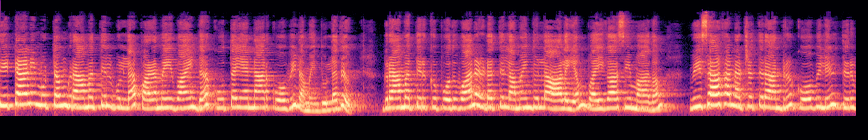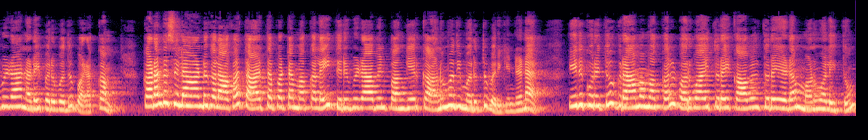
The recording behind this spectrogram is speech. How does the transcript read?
திட்டானிமுட்டம் கிராமத்தில் உள்ள பழமை வாய்ந்த கூத்தையன்னார் கோவில் அமைந்துள்ளது. கிராமத்திற்கு பொதுவான இடத்தில் அமைந்துள்ள ஆலயம் வைகாசி மாதம் விசாக நட்சத்திர அன்று கோவிலில் திருவிழா நடைபெறுவது வழக்கம். கடந்த சில ஆண்டுகளாக தாழ்த்தப்பட்ட மக்களை திருவிழாவில் பங்கேற்க அனுமதி மறுத்து வருகின்றனர். இது குறித்து கிராம மக்கள் வருவாய்த்துறை காவல்துறையிடம் மனு அளித்தும்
